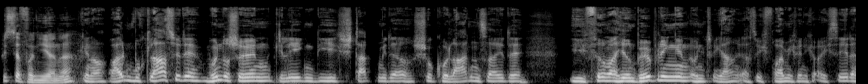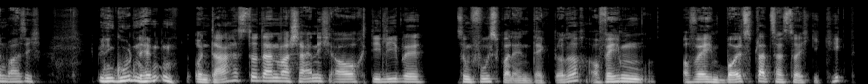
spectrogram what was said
bist ja von hier, ne? Genau. Waldenbuch Glashütte, wunderschön gelegen, die Stadt mit der Schokoladenseite, die Firma hier in Böblingen. Und ja, also ich freue mich, wenn ich euch sehe, dann weiß ich, ich bin in guten Händen. Und da hast du dann wahrscheinlich auch die Liebe zum Fußball entdeckt, oder? Auf welchem, auf welchem Bolzplatz hast du euch gekickt?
